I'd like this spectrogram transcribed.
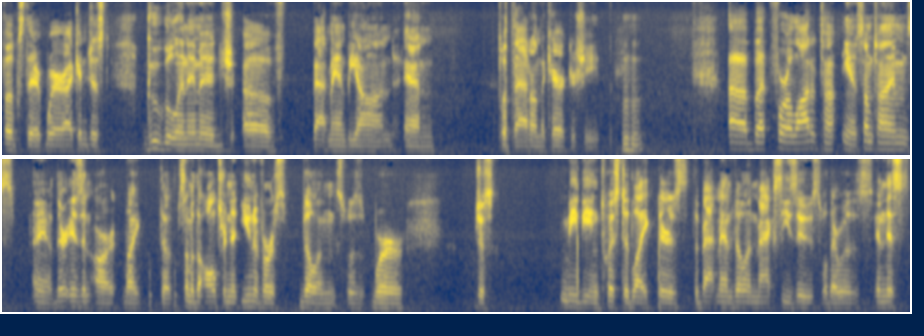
folks there where I can just Google an image of Batman Beyond and put that on the character sheet. Mm-hmm. Uh, but for a lot of time, you know, sometimes you know, there is an art like the, some of the alternate universe villains was were just me being twisted. Like there's the Batman villain Maxie Zeus. Well, there was in this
